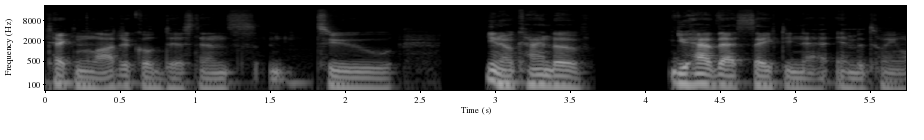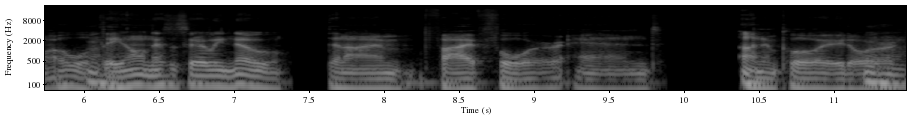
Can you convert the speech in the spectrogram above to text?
technological distance to you know kind of you have that safety net in between oh well they Mm-hmm. don't necessarily know that i'm five four and unemployed or Mhm.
